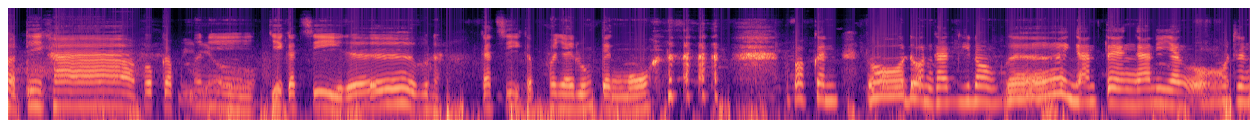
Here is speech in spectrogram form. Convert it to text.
วัสดีค่ะ พบกับมื้อนี้จีกัดซี่เด้อพุ่นน่ะกัดซี่กับพ่อใหญ่ลุงแตงโมพบกันโอ้โดนคักพี่น้องเอ้ยงานแต่งงานอีหยังโอ้ทั้ง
